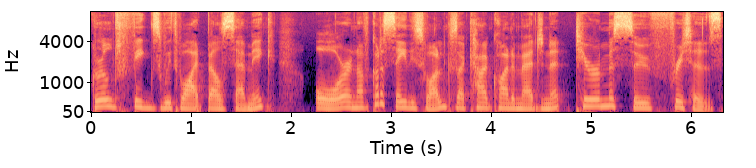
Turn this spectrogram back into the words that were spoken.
grilled figs with white balsamic, or, and I've got to see this one because I can't quite imagine it, tiramisu fritters.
